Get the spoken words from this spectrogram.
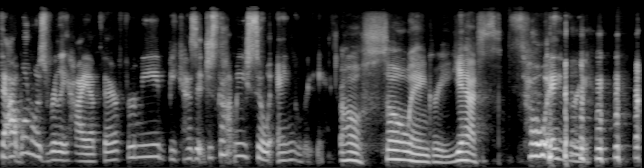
That one was really high up there for me because it just got me so angry. Oh, so angry. Yes. So angry.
